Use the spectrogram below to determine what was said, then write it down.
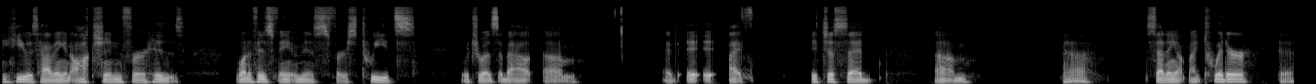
he was having an auction for his one of his famous first tweets, which was about um, it, it, I it just said um, uh, setting up my Twitter. Uh,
